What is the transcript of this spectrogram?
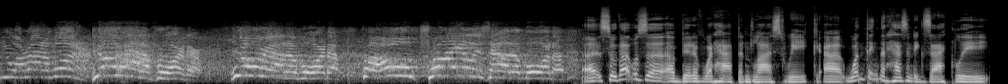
You are out of order. You're of order. You're out of order. The whole trial is out of order. Uh, so that was a, a, bit of what happened last week. Uh, one thing that hasn't exactly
